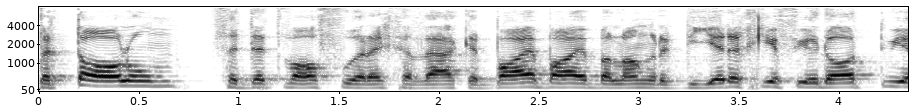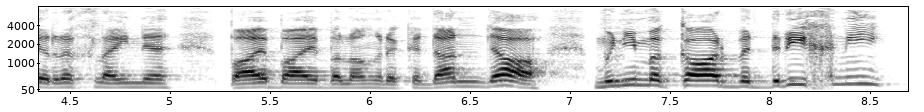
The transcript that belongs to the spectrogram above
Betaal hom vir dit waarvoor hy gewerk het. Baie baie belangrik. Die Here gee vir jou daar twee riglyne, baie baie belangrik. En dan ja, moenie mekaar bedrieg nie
